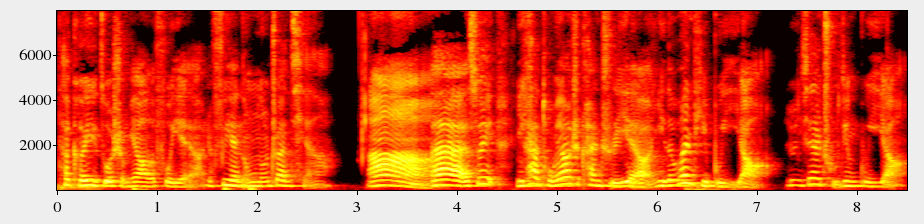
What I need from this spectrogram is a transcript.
他可以做什么样的副业啊？这副业能不能赚钱啊？啊，哎，所以你看，同样是看职业啊，你的问题不一样，就你现在处境不一样，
